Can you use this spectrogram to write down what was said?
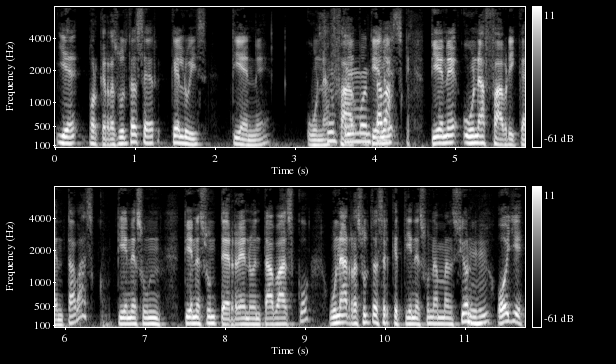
Y, eh, porque resulta ser que Luis tiene una fábrica tiene, una fábrica en Tabasco. Tienes un tienes un terreno en Tabasco una resulta ser que tienes una mansión. Oye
